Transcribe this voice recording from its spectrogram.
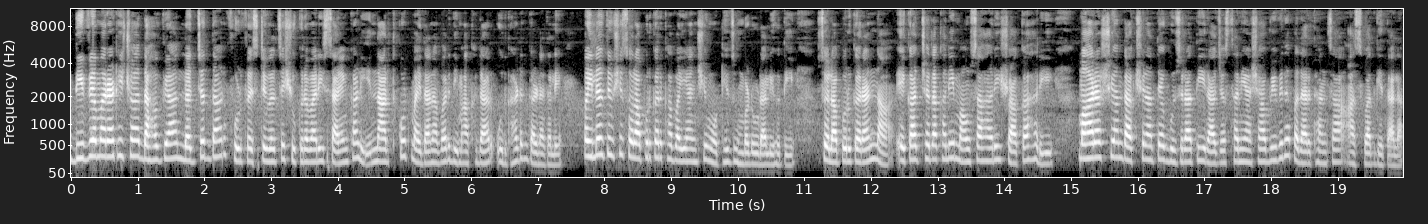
दिव्य मराठीच्या दहाव्या लज्जतदार फूड फेस्टिवलचे शुक्रवारी सायंकाळी नार्थकोट मैदानावर दिमाखदार उद्घाटन करण्यात आले. पहिल्याच दिवशी सोलापूरकर यांची मोठी झुंबड उडाली होती. सोलापूरकरांना एकाच्छताखाली मांसाहारी शाकाहारी महाराष्ट्रीयन दाक्षिणात्य गुजराती राजस्थानी अशा विविध पदार्थांचा आस्वाद घेता आला.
